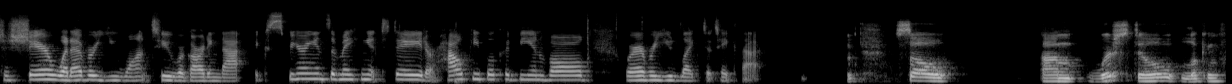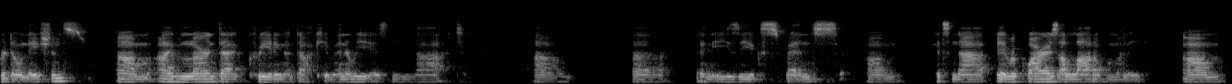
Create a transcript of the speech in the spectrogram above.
to share whatever you want to regarding that experience of making it to date or how people could be involved wherever you'd like to take that. So um, we're still looking for donations. Um, i've learned that creating a documentary is not um, uh, an easy expense. Um, it's not, it requires a lot of money. Um,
